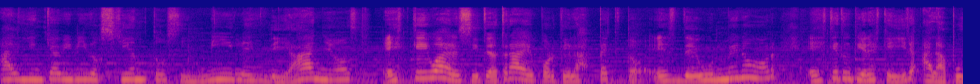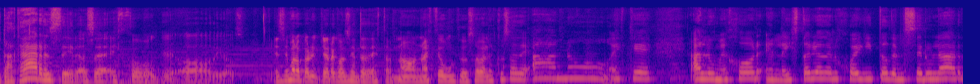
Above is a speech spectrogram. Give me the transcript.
alguien que ha vivido cientos y miles de años, es que igual si te atrae porque el aspecto es de un menor, es que tú tienes que ir a la puta cárcel, o sea, es como que, oh Dios. Encima lo yo era consciente de esto, no, no es como que usaba la excusa de, ah, no, es que a lo mejor en la historia del jueguito del celular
